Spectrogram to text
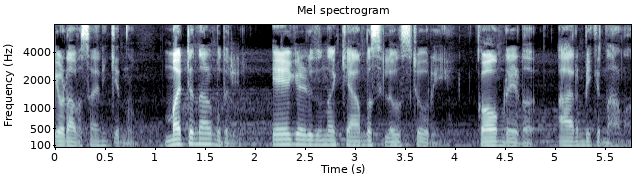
ഇവിടെ അവസാനിക്കുന്നു. മറ്റന്നാൾ മുതൽ ഏക എഴുതുന്ന ക്യാമ്പസ് ലവ് സ്റ്റോറി കോംറേഡ് ആരംഭിക്കുന്നതാണ്.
